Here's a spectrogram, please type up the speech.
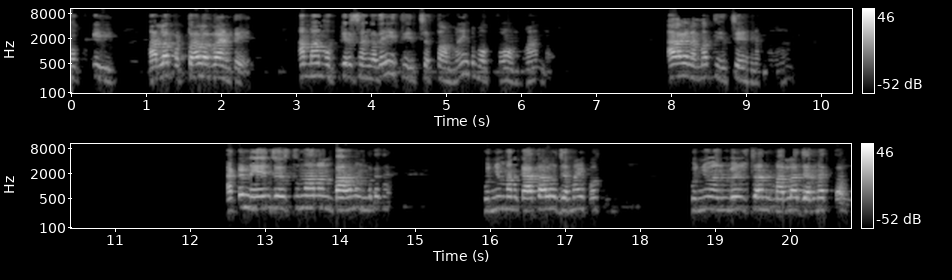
మొక్కుకి మళ్ళా పుట్టాలరా అంటే అమ్మ మొక్కేసాం కదా ఇది తీర్చేస్తాం అమ్మా ఇంక మొక్కు అమ్మా అన్నారు. అలాగేనమ్మా తీర్చేయండి అమ్మా అక్కడ నేను చేస్తున్నానని భావన ఉంది కదా. పుణ్యం మన ఖాతాలో జమ అయిపోతుంది. పుణ్యం అనుభవించడానికి మరలా జన్మెత్తాలి.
